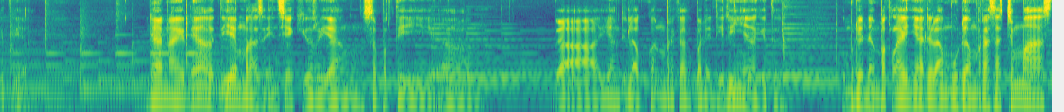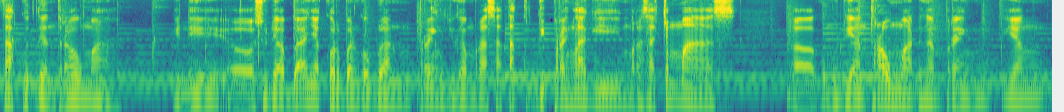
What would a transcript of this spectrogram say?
gitu ya. Dan akhirnya dia merasa insecure yang seperti um, ya, yang dilakukan mereka kepada dirinya gitu. Kemudian dampak lainnya adalah mudah merasa cemas takut dan trauma ini uh, sudah banyak korban-korban prank juga merasa takut di prank lagi merasa cemas uh, kemudian trauma dengan prank yang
